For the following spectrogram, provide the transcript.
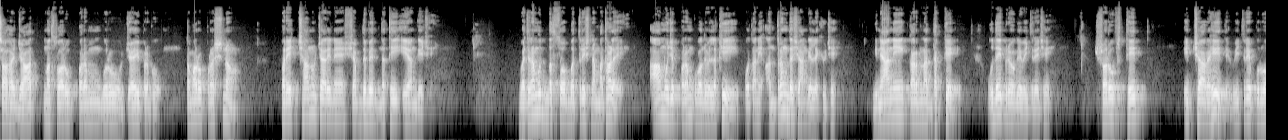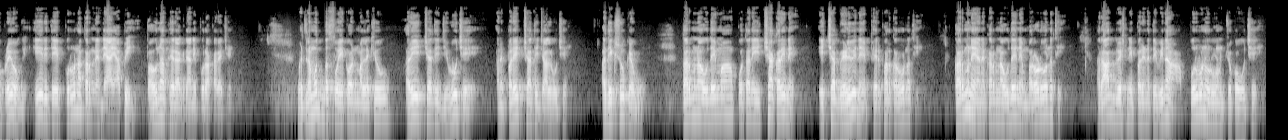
સહજાત્મ સ્વરૂપ પરમ ગુરુ જય પ્રભુ. તમારો પ્રશ્ન પરેચ્છાનુચારીને શબ્દભેદ નથી એ અંગે છે. વચનામુદ બસો બત્રીસના મથાળે આ મુજબ પરમ કુલદેવે લખી પોતાની અંતરંગ દશા અંગે લખ્યું છે. જ્ઞાની કર્મના ધક્કે ઉદય પ્રયોગે વિચરે છે. સ્વરૂપ સ્થિત ઈચ્છા રહિત, વિચરે પૂર્વ પ્રયોગ, એ રીતે પૂર્વના કર્મને ન્યાય આપી ભવના ફેરા જ્ઞાની પૂરા કરે છે. વચનામૃત બસો એકાવનમાં લખ્યું, હરિ ઈચ્છાથી જીવવું છે અને પરેચ્છાથી ચાલવું છે. અધિક શું કહેવું? કર્મના ઉદયમાં પોતાની ઈચ્છા કરીને ઈચ્છા ભેળવીને ફેરફાર કરવો નથી. કર્મને અને કર્મના ઉદયને મરોડવો નથી. રાગ દ્વેષની પરિણતિ વિના પૂર્વનું ઋણ ચૂકવવું છે.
